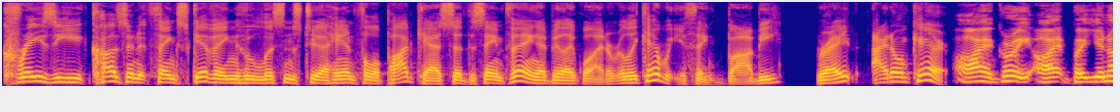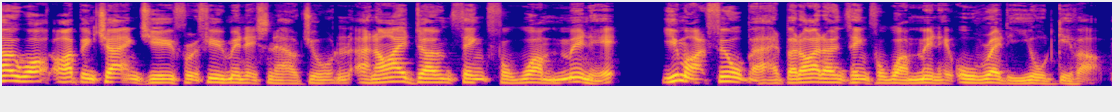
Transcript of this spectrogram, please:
crazy cousin at Thanksgiving who listens to a handful of podcasts said the same thing, I'd be like, well, I don't really care what you think, Bobby. Right? I don't care. I agree. I but you know what? I've been chatting to you for a few minutes now, Jordan, and I don't think for one minute you might feel bad, but I don't think for one minute already you'd give up.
